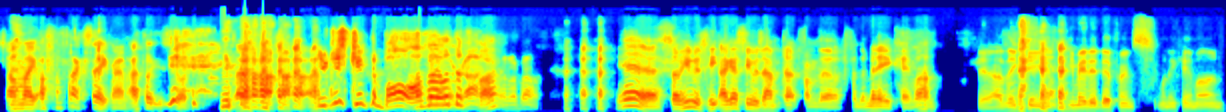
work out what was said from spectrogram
So I'm like, oh for fuck's sake, man! I thought you scored. you just kicked the ball I off was like, what the guy. fuck? I don't yeah, so he was. He, I guess he was amped up from the from the minute he came on. Yeah, I think he, he made a difference when he came on.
